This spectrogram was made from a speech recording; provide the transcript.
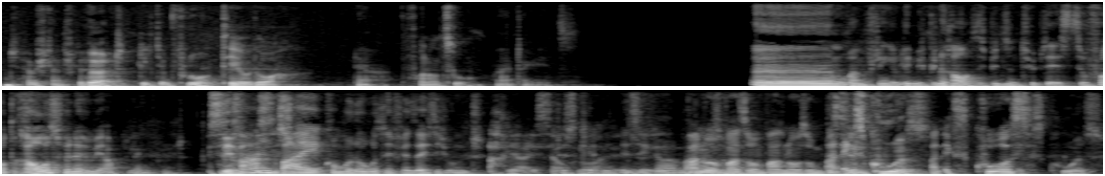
damit. Habe ich gar nicht gehört. Liegt im Flur. Theodor. Ja, Von und zu. weiter geht's. Ähm, wo waren wir stehen geblieben? Ich bin raus. Ich bin so ein Typ, der ist sofort raus, wenn er irgendwie abgelenkt wird. Ist wir das- waren bei Commodore C64 und Ach ja, ist ja Disketten ist egal. War nur, war, so, war nur so ein War ein bisschen. Exkurs. War ein Exkurs. Exkurs.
